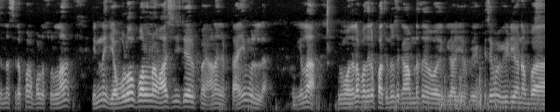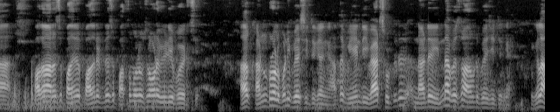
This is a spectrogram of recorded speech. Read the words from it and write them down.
சின்ன சிறப்பான பலன் சொல்லலாம். இன்னும் எவ்வளோ பலன் நான் வாசிச்சுட்டே இருப்பேன். ஆனால் எனக்கு டைம் இல்லை. ஓகேங்களா? இப்போ முதல்ல பார்த்தீங்கன்னா பத்து நிமிஷம் காம நேரத்தில் எக்கச்சக்கமாக வீடியோ நம்ம பதினாறு நிமிஷம் பதினேழு பதினெட்டு நிமிஷம் பத்தொம்பது நிமிஷம் கூட வீடியோ போயிடுச்சு. அதாவது கண்ட்ரோல் பண்ணி பேசிகிட்டு இருக்காங்க. அதை வேண்டி வேட்ஸ் விட்டுட்டு நடு என்ன பேசணும் அதை மட்டும் பேசிகிட்டு இருக்கேன். ஓகேங்களா?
